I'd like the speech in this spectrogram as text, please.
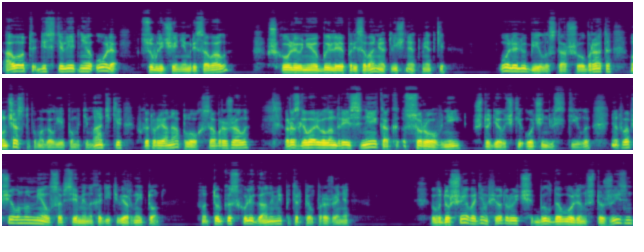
А вот десятилетняя Оля с увлечением рисовала. В школе у нее были по рисованию отличные отметки. Оля любила старшего брата, он часто помогал ей по математике, в которой она плохо соображала. Разговаривал Андрей с ней, как с ровней, что девочке очень льстило. Нет, вообще он умел со всеми находить верный тон. Только с хулиганами потерпел поражение. В душе Вадим Федорович был доволен, что жизнь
